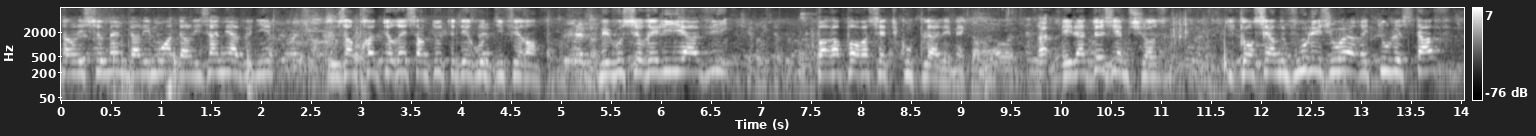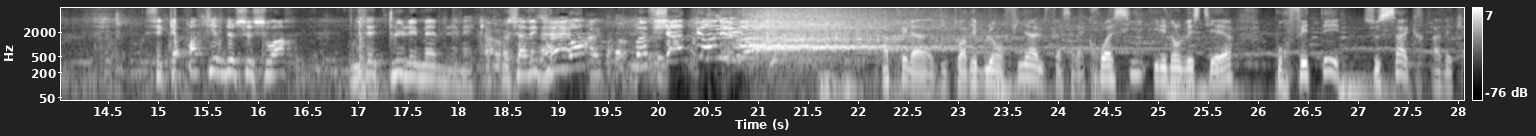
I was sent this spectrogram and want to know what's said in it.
Dans les semaines, dans les mois, dans les années à venir, vous emprunterez sans doute des routes différentes. Mais vous serez liés à vie par rapport à cette coupe-là, les mecs. Et la deuxième chose, qui concerne vous les joueurs et tout le staff, c'est qu'à partir de ce soir, vous n'êtes plus les mêmes, les mecs. Vous savez pourquoi Champion du monde Après la victoire des Bleus en finale face à la Croatie, il est dans le vestiaire pour fêter ce sacre avec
